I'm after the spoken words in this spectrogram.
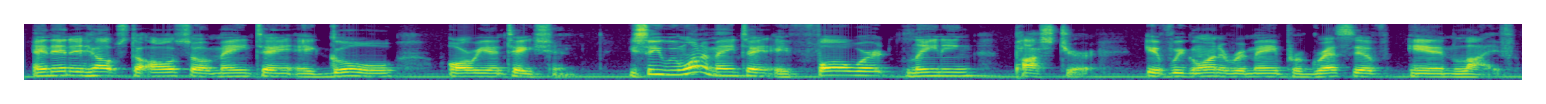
And then it helps to also maintain a goal orientation. You see, we want to maintain a forward leaning posture if we're going to remain progressive in life.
